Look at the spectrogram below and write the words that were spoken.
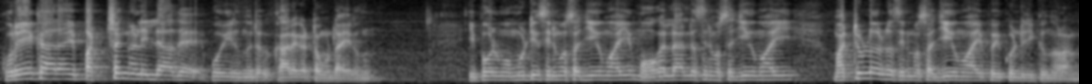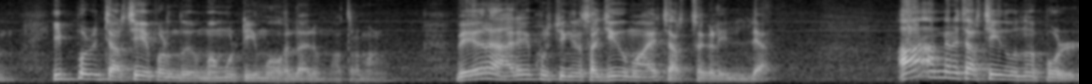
കുറേ കാലമായി പക്ഷങ്ങളില്ലാതെ പോയിരുന്നൊരു കാലഘട്ടമുണ്ടായിരുന്നു. ഇപ്പോൾ മമ്മൂട്ടി സിനിമ സജീവമായി മോഹൻലാലിന്റെ സിനിമ സജീവമായി മറ്റുള്ളവരുടെ സിനിമ സജീവമായി പോയിക്കൊണ്ടിരിക്കുന്നതാണ്. ഇപ്പോഴും ചർച്ച ചെയ്യപ്പെടുന്നത് മമ്മൂട്ടിയും മോഹൻലാലും മാത്രമാണ്. വേറെ ആരെക്കുറിച്ച് ഇങ്ങനെ സജീവമായ ചർച്ചകളില്ല. ആ അങ്ങനെ ചർച്ച ചെയ്തു വന്നപ്പോൾ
